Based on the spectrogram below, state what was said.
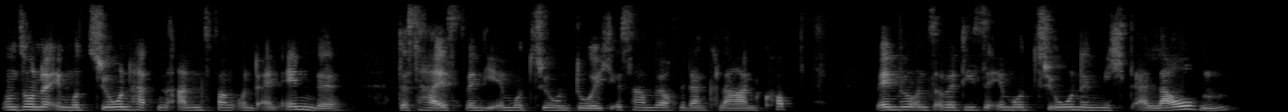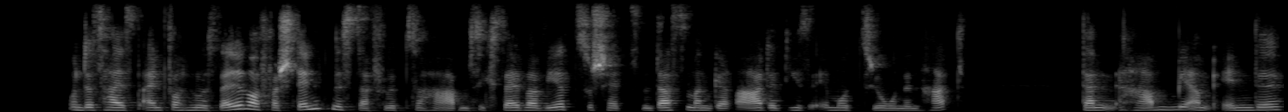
Und so eine Emotion hat einen Anfang und ein Ende. Das heißt, wenn die Emotion durch ist, haben wir auch wieder einen klaren Kopf. Wenn wir uns aber diese Emotionen nicht erlauben, und das heißt einfach nur selber Verständnis dafür zu haben, sich selber wertzuschätzen, dass man gerade diese Emotionen hat, dann haben wir am Ende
